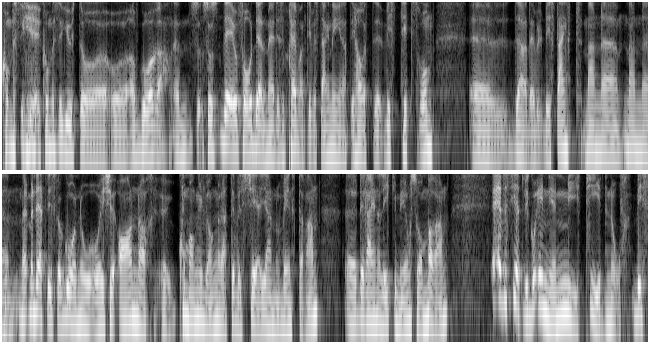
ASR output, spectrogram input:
komme seg, komme seg ut og, og av gårde. Så, så det er jo fordelen med disse preventive stengningene, at de har et eh, visst tidsrom. eh, Der det vil bli stengt. Men, eh, men, men, men det at vi skal gå nå og ikke aner hvor mange ganger dette vil skje gjennom vinteren, det regner like mye om sommeren. Jeg vil si at vi går inn i en ny tid nå, hvis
